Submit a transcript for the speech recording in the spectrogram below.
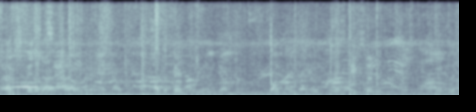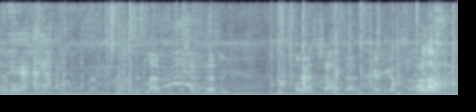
That's a fish shot. That's a fin. Just keep swimming. That's his left. That shit is deadly. Only has a shot like that. Everything else is so. 411.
